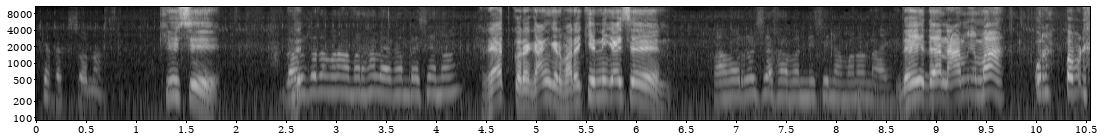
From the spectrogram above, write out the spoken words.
তাকে দেখছ না? কি হয়েছে লোকজন আমার আমার হালে কামড়াইছে না? রাত করে গাঙ্গের ভাড়া কে নিয়ে গাইছেন? খাবার রয়েছে খাবার নিছি না মনে নাই। দেখি দেন আমি মা ওরে বাবারে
